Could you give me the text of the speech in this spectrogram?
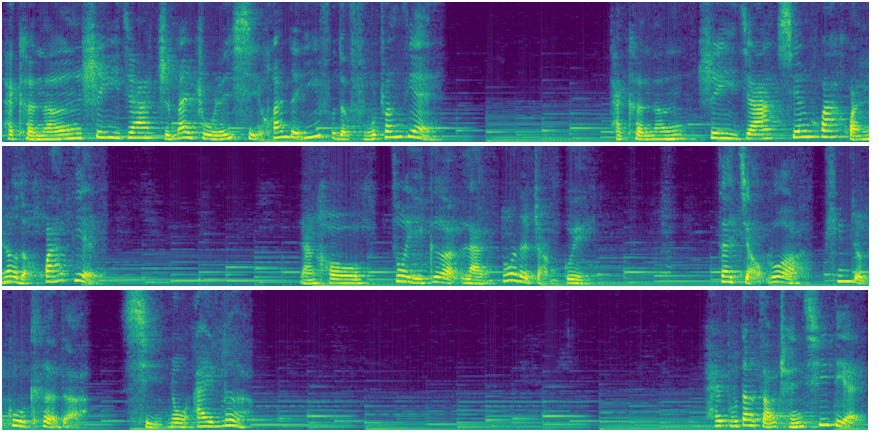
它可能是一家只卖主人喜欢的衣服的服装店，它可能是一家鲜花环绕的花店，然后做一个懒惰的掌柜，在角落听着顾客的喜怒哀乐。还不到早晨七点，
